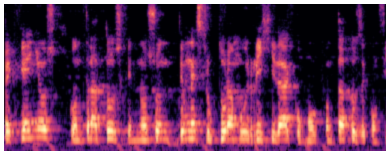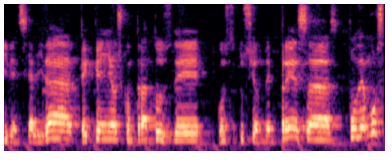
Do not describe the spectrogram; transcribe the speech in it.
pequeños contratos que no son de una estructura muy rígida como contratos de confidencialidad, pequeños contratos de constitución de empresas. Podemos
